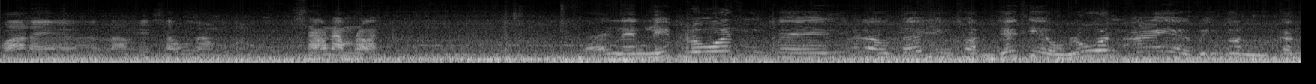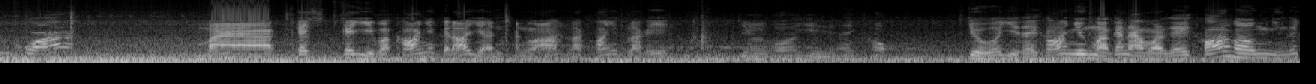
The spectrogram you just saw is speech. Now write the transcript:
Khóa này hả? làm cái 6 năm 6 năm rồi đấy lên clip luôn về bắt đầu tới Bình Thuận giới thiệu luôn ai ở Bình Thuận cần khóa mà cái cái gì mà khó nhất cái đó giờ anh anh mở là khó nhất là cái gì? Chưa có gì hay không. Chưa có gì thấy khó nhưng mà cái nào mà gây khó hơn những cái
